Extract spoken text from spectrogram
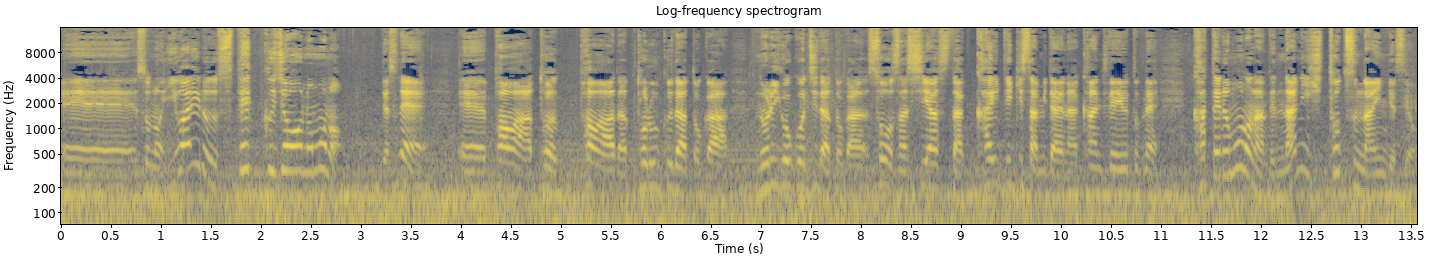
えー、その、いわゆるスペック上のものですね、えー、パワーと、パワーだ、トルクだとか、乗り心地だとか、操作しやすさ、快適さみたいな感じで言うとね、勝てるものなんて何一つないんですよ。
